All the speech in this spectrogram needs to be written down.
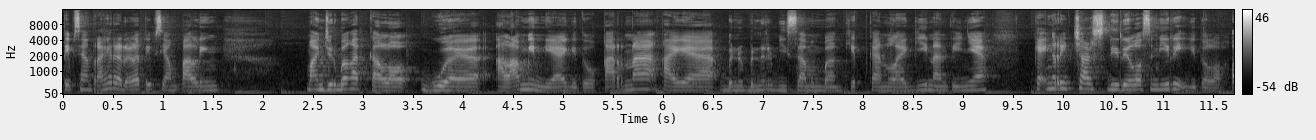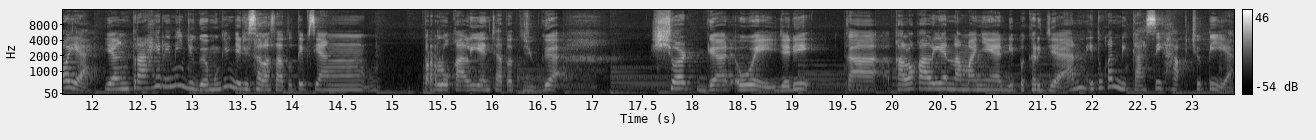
tips yang terakhir adalah tips yang paling manjur banget kalau gue alamin ya gitu karena kayak bener-bener bisa membangkitkan lagi nantinya kayak nge-recharge diri lo sendiri gitu loh. Oh ya, yang terakhir ini juga mungkin jadi salah satu tips yang perlu kalian catat juga. Short away. Jadi ka kalau kalian namanya di pekerjaan itu kan dikasih hak cuti ya.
